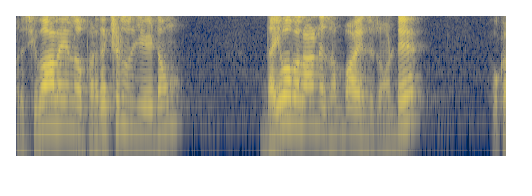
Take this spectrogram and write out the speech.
మరి శివాలయంలో ప్రదక్షిణలు చేయడం దైవ బలాన్ని సంపాదించడం అంటే ఒక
